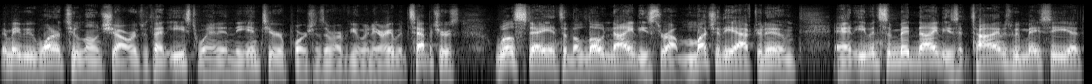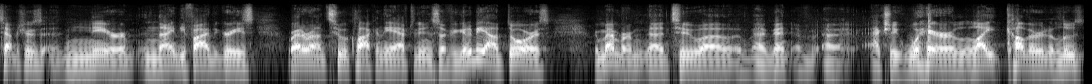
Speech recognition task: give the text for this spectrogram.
There may be one or two lone showers with that east wind in the interior portions of our viewing area, but temperatures will stay into the low 90s throughout much of the afternoon and even some mid 90s. At times, we may see uh, temperatures near 95 degrees right around 2 o'clock in the afternoon. So if you're going to be outdoors, remember uh, to uh, uh, uh, actually wear light colored, loose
